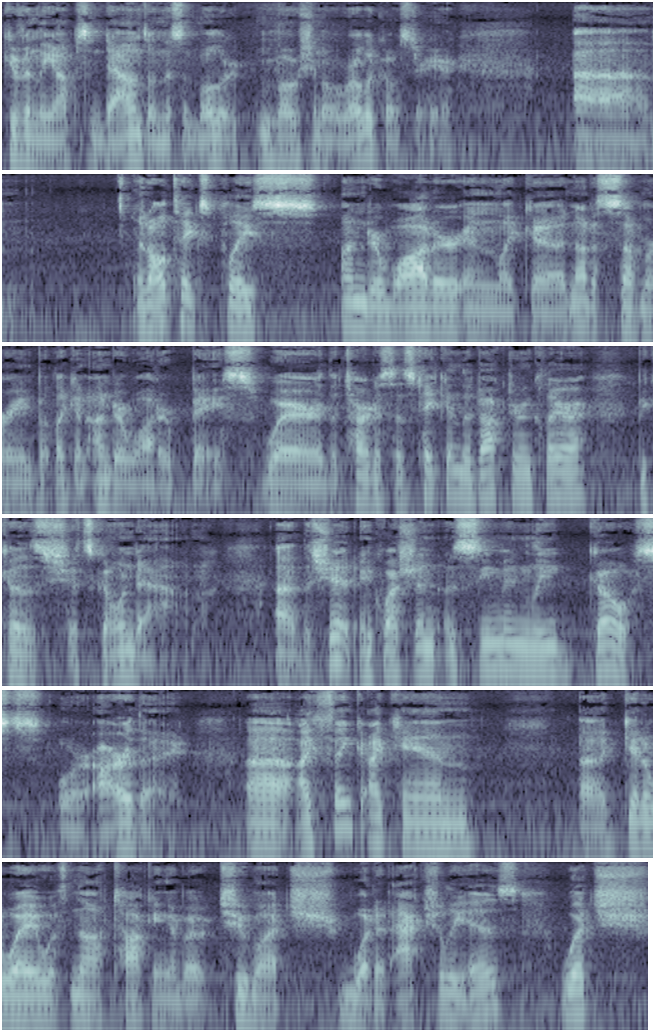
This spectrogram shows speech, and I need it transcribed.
given the ups and downs on this emo- emotional roller coaster here. Um, it all takes place underwater in like a, not a submarine but like an underwater base where the TARDIS has taken the Doctor and Clara because shit's going down. Uh, the shit in question is seemingly ghosts, or are they? Uh, I think I can uh, get away with not talking about too much what it actually is, which,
